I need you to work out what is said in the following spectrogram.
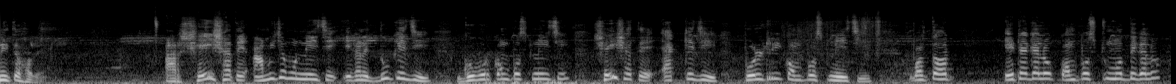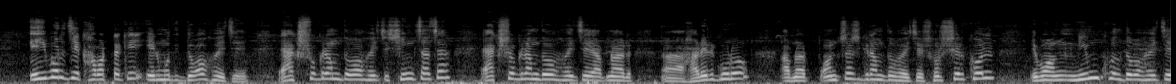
নিতে হবে। আর সেই সাথে আমি যেমন নিয়েছি, এখানে দু কেজি গোবর কম্পোস্ট নিয়েছি, সেই সাথে এক কেজি পোলট্রি কম্পোস্ট নিয়েছি। বলতে এটা গেল, কম্পোস্টের মধ্যে গেল। এইবার যে খাবারটাকে এর মধ্যে দেওয়া হয়েছে, একশো গ্রাম দেওয়া হয়েছে শিং চাঁচা, একশো গ্রাম দেওয়া হয়েছে আপনার হাড়ের গুঁড়ো, আপনার পঞ্চাশ গ্রাম দেওয়া হয়েছে সর্ষের খোল এবং নিম খোল দেওয়া হয়েছে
